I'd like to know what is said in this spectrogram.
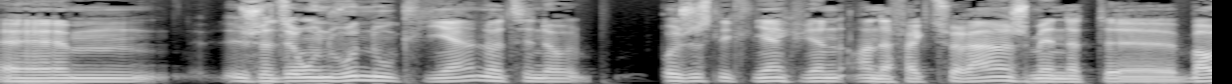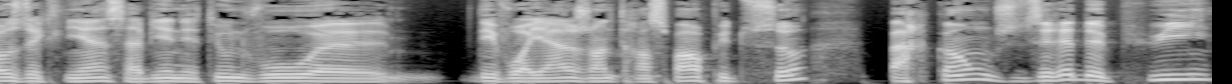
Euh, je veux dire, au niveau de nos clients, là, tu sais, nos- pas juste les clients qui viennent en affacturage, mais notre euh, base de clients, ça a bien été au niveau euh, des voyages dans le transport puis tout ça. Par contre, je dirais depuis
